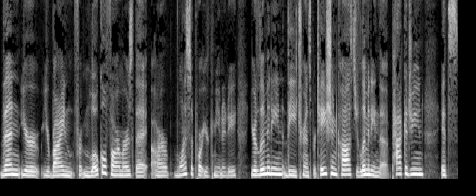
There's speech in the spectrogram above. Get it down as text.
then you're you're buying from local farmers that are want to support your community. You're limiting the transportation costs, you're limiting the packaging. It's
